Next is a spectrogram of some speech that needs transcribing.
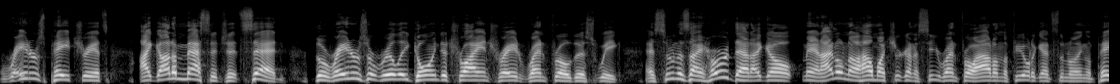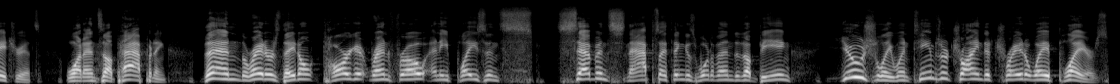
Raiders Patriots, I got a message that said the Raiders are really going to try and trade Renfrow this week. As soon as I heard that, I go, man, I don't know how much you're going to see Renfrow out on the field against the New England Patriots. What ends up happening? Then the Raiders, they don't target Renfrow, and he plays in seven snaps, I think is what it ended up being. Usually, when teams are trying to trade away players,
